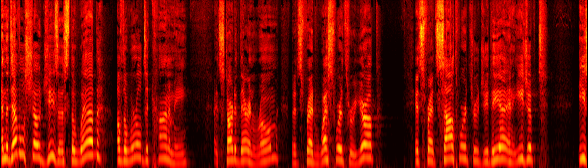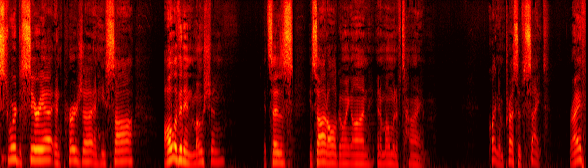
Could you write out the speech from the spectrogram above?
And the devil showed Jesus the web of the world's economy. It started there in Rome, but it spread westward through Europe. It spread southward through Judea and Egypt, eastward to Syria and Persia, and he saw all of it in motion. It says he saw it all going on in a moment of time. Quite an impressive sight, right?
